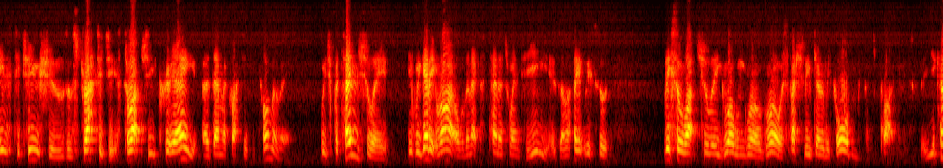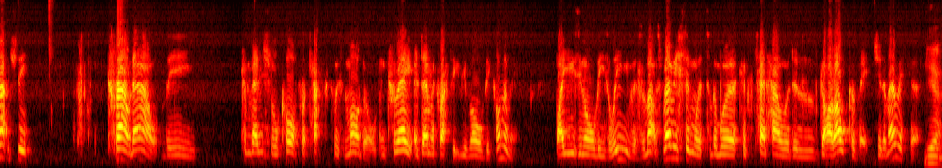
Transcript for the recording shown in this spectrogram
institutions and strategies to actually create a democratic economy, which potentially, if we get it right over the next 10 or 20 years, and I think this will, this will actually grow and grow and grow, especially if Jeremy Corbyn becomes Prime Minister, you can actually crowd out the conventional corporate capitalist model and create a democratic devolved economy by using all these levers. And that's very similar to the work of Ted Howard and Gar Alperovitz in America Yeah.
